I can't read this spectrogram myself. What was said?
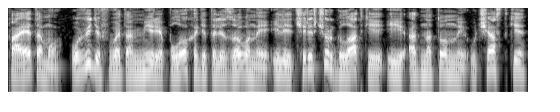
Поэтому, увидев в этом мире плохо детализованные или чересчур гладкие и однотонные участки,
